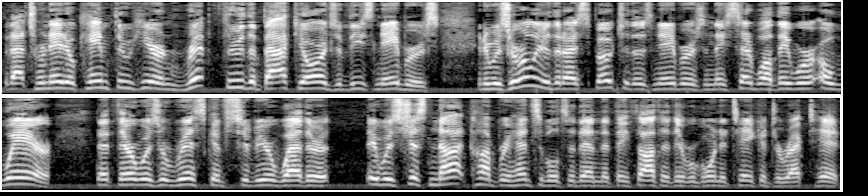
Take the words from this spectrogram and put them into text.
But that tornado came through here and ripped through the backyards of these neighbors. And it was earlier that I spoke to those neighbors, and they said while they were aware that there was a risk of severe weather, it was just not comprehensible to them that they thought that they were going to take a direct hit.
